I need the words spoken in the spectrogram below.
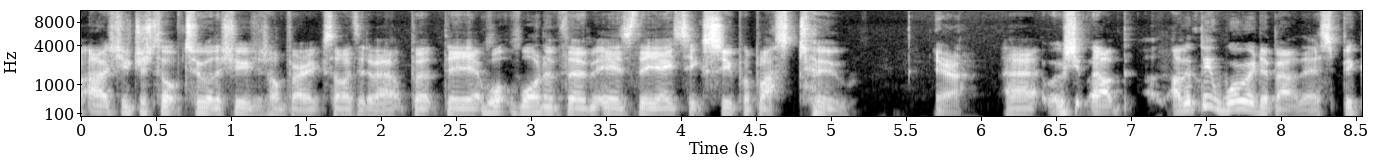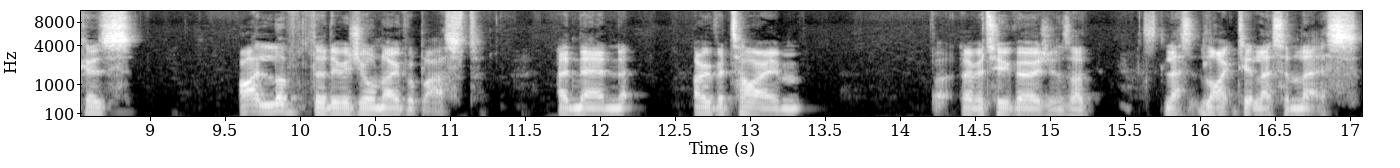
actually just thought of two other shoes which I'm very excited about, but the one of them is the ASICS Super Blast Two. Yeah, Uh, which, I'm a bit worried about this because I loved the original Nova Blast, and then over time, over two versions, I less, liked it less and less.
